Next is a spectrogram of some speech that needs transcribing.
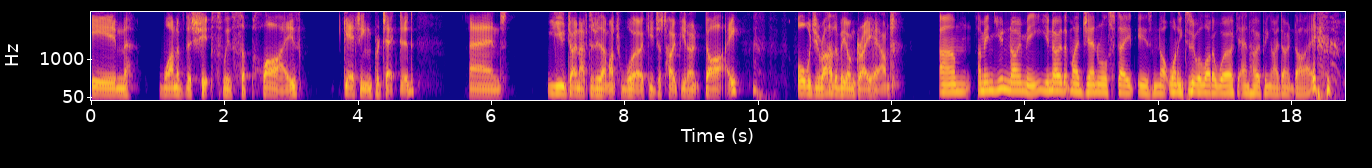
in one of the ships with supplies getting protected and you don't have to do that much work, you just hope you don't die? or would you rather be on Greyhound? um, I mean, you know me. You know that my general state is not wanting to do a lot of work and hoping I don't die.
